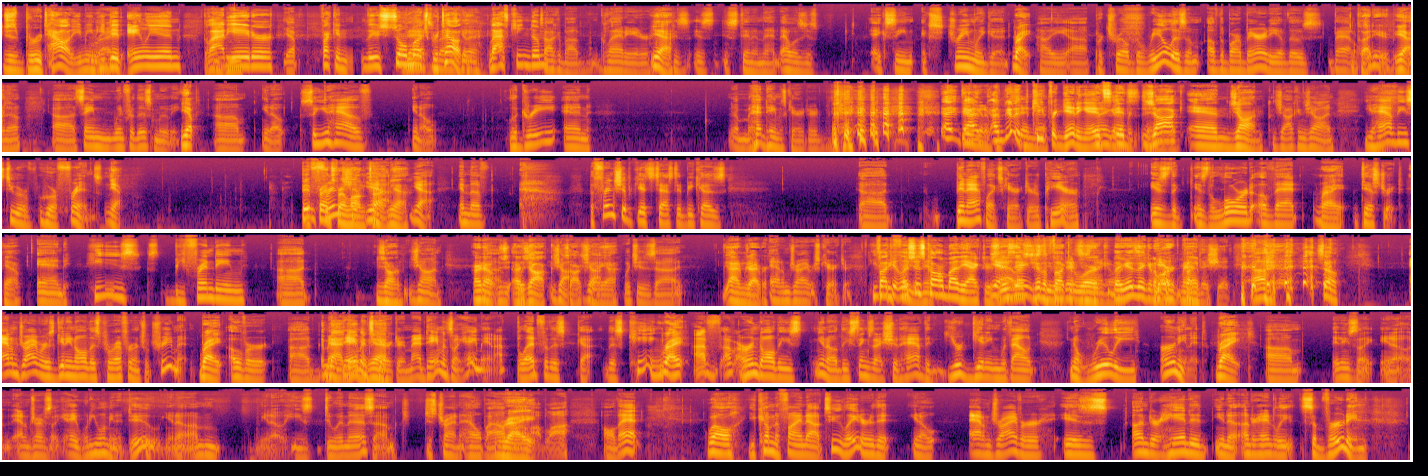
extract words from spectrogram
just brutality. I mean, he Right. Mm-hmm. did Alien, Gladiator. Yep. Fucking, there's so That's much what I was brutality. Last Kingdom. talk about Gladiator. Yeah. is is, is stint in that. That was just extreme, extremely good. Right. how he uh, portrayed the realism of the barbarity of those battles. Gladiator, yeah. you know. Uh, same went for this movie. Yep. Um, you know, so you have, you know, Legree and uh, Matt Damon's character. I, gonna am going to keep forgetting it. It's, it's Jacques and John. Jacques and John. You have these two are, who are friends. Yeah. Been The friends for a long time. Yeah. yeah. And the the friendship gets tested because uh, Ben Affleck's character Pierre is the is the lord of that Right. district, Yeah. and he's befriending uh, John. John. Or no, uh, uh, Jacques. Jacques, Jacques, Jacques, yeah. which is uh, Adam Driver. Adam Driver's character. He's Fuck it. Let's just him. call him by the actors. Yeah, this ain't gonna fucking work. gonna Like work. this ain't gonna Yeah, work, fuck this shit. Uh, so, Adam Driver is getting all this preferential treatment, Right. over uh, Matt, Matt Damon, Damon's yeah. character. And Matt Damon's like, "Hey, man, I bled for this guy, this king. Right. I've I've earned all these, you know, these things that I should have that you're getting without, you know, really earning it." Right. Um, and he's like, you know, and Adam Driver's like, hey, what do you want me to do? You know, I'm, you know, he's doing this. I'm just trying to help out. Right. Blah, blah, blah, all that. Well, you come to find out too later that, you know, Adam Driver is underhanded, you know, underhandedly subverting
